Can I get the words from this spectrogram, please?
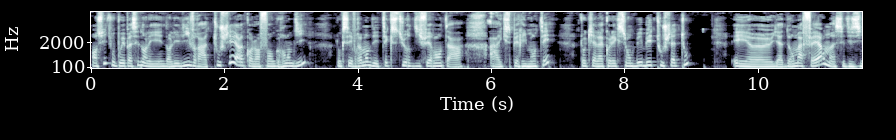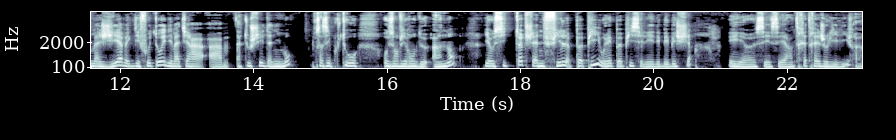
Ensuite, vous pouvez passer dans les, dans les livres à toucher hein, quand l'enfant grandit. Donc, c'est vraiment des textures différentes à, à expérimenter. Donc, il y a la collection Bébé touche à tout. Et euh, il y a Dans ma ferme, c'est des imagiers avec des photos et des matières à, à, à toucher d'animaux. Ça, c'est plutôt aux environs de un an. Il y a aussi Touch and Feel Puppy, où les puppies, c'est les, bébés chiens. Et euh, c'est un très, très joli livre.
